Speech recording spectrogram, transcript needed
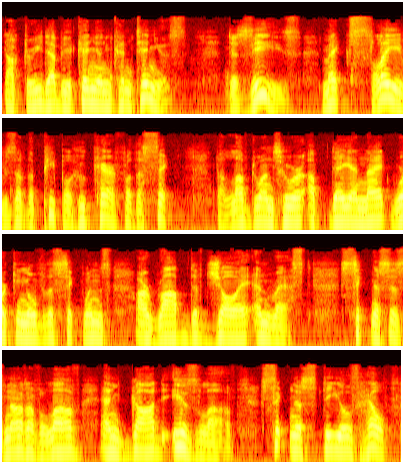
Dr. E.W. Kenyon continues Disease makes slaves of the people who care for the sick. The loved ones who are up day and night working over the sick ones are robbed of joy and rest. Sickness is not of love, and God is love. Sickness steals health.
